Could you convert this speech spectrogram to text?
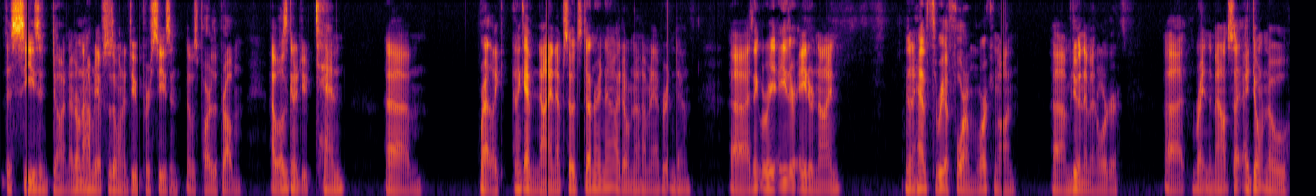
the season done. I don't know how many episodes I want to do per season. That was part of the problem. I was gonna do ten. Um, right, like I think I have nine episodes done right now. I don't know how many I've written down. Uh, I think we're either eight or nine. And I have three or four I'm working on. Uh, I'm doing them in order, uh, writing them out. So I, I don't know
